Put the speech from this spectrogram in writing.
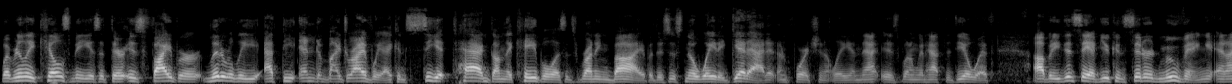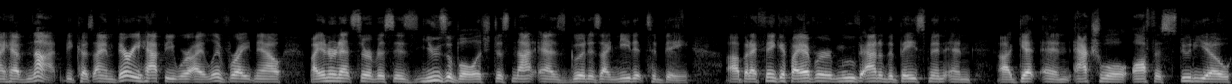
What really kills me is that there is fiber literally at the end of my driveway. I can see it tagged on the cable as it's running by, but there's just no way to get at it, unfortunately, and that is what I'm going to have to deal with. Uh, but he did say, Have you considered moving? And I have not, because I am very happy where I live right now. My internet service is usable, it's just not as good as I need it to be. Uh, but I think if I ever move out of the basement and uh, get an actual office studio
